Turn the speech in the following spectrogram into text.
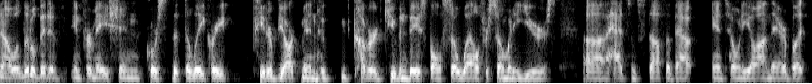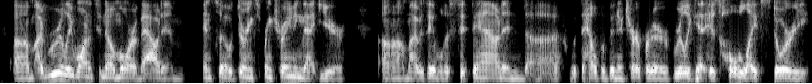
know, a little bit of information. Of course, the, the late great Peter Bjarkman, who covered Cuban baseball so well for so many years, uh, had some stuff about Antonio on there. But um, I really wanted to know more about him. And so during spring training that year, um, I was able to sit down and, uh, with the help of an interpreter, really get his whole life story.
